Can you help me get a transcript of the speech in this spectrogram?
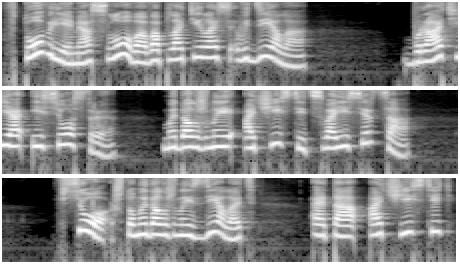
В то время Слово воплотилось в дело. Братья и сестры, мы должны очистить свои сердца. Все, что мы должны сделать, это очистить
